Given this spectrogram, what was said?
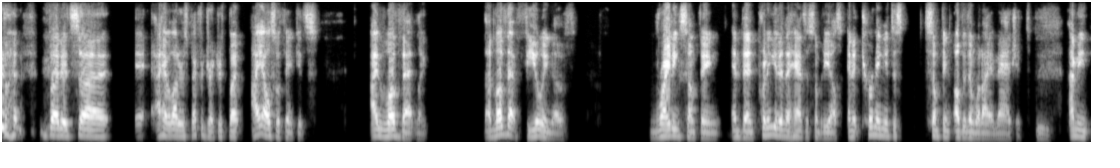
but but it's uh eh, i have a lot of respect for directors but i also think it's i love that like i love that feeling of writing something and then putting it in the hands of somebody else and it turning into something other than what i imagined Mm. i mean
